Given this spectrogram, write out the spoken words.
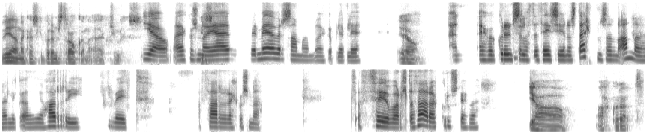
við hana kannski bara um strákana eða eitthvað svolítið Já, eitthvað svona, já, við erum með að vera saman og eitthvað blefli. já, En eitthvað grunnsalegt að þeir séu inn á stelpun saman annar það líka, því að Harry veit að þar er eitthvað svona, það- þau voru alltaf þar að grúska eitthvað. já, akkurat.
